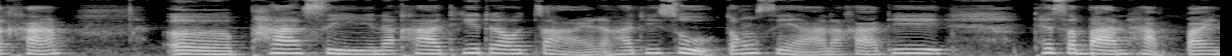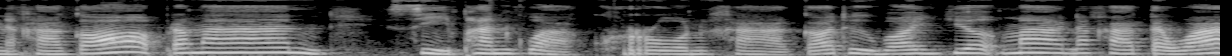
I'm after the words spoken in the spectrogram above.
นะคะเออภาษีนะคะที่เราจ่ายนะคะที่สุต้องเสียนะคะที่เทศบาลหักไปนะคะ ก็ประมาณ 4,000 กว่าโครนค่ะ ก็ถือว่าเยอะมากนะคะ แต่ว่า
